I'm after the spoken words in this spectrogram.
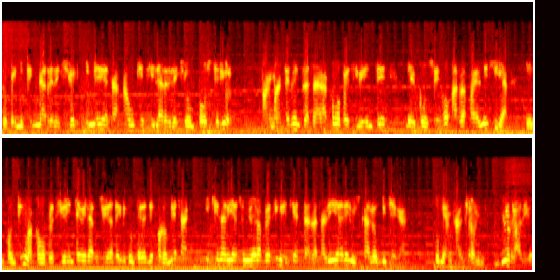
lo permiten la reelección inmediata, aunque sí la reelección posterior. Magmaster reemplazará como presidente del Consejo a Rafael Mejía, quien continúa como presidente de la Sociedad de Agricultores de Colombia, y quien había asumido la presidencia hasta la salida de Luis Carlos Villegas. Julián Calzón, Blue Radio.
